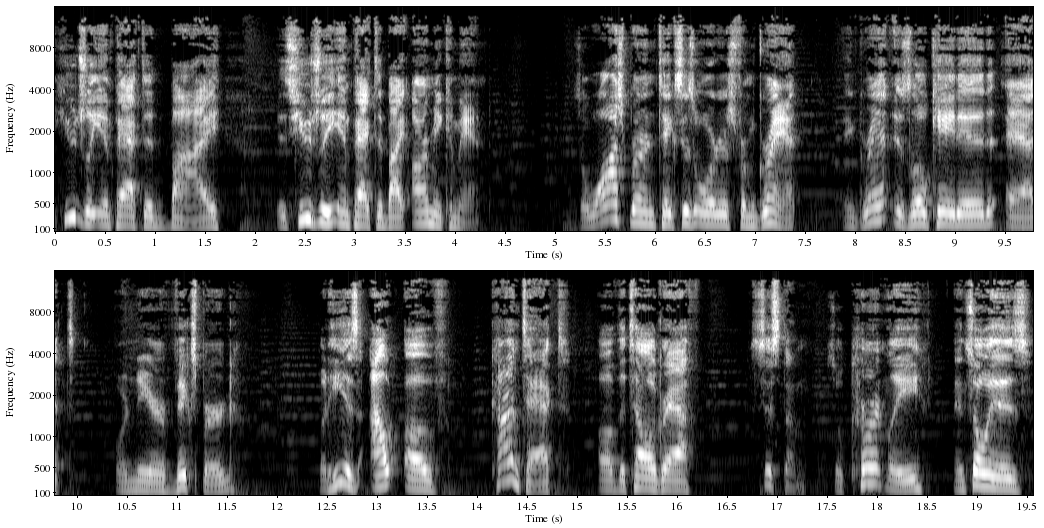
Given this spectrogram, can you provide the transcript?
hugely impacted by is hugely impacted by Army command. So Washburn takes his orders from Grant, and Grant is located at or near Vicksburg, but he is out of contact of the telegraph system. So currently, and so is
